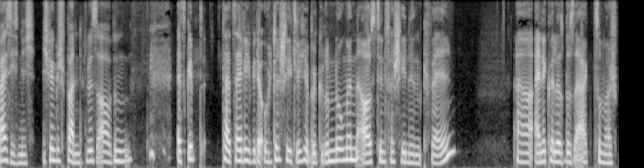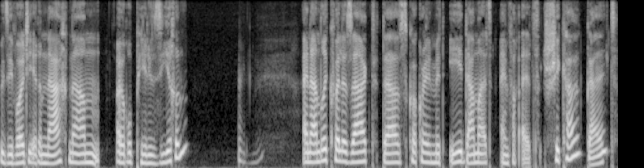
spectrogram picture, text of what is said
Weiß ich nicht. Ich bin gespannt. Löse auf. Mhm. Es gibt tatsächlich wieder unterschiedliche Begründungen aus den verschiedenen Quellen. Äh, eine Quelle besagt zum Beispiel, sie wollte ihren Nachnamen europäisieren. Eine andere Quelle sagt, dass Cochrane mit E damals einfach als schicker galt.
